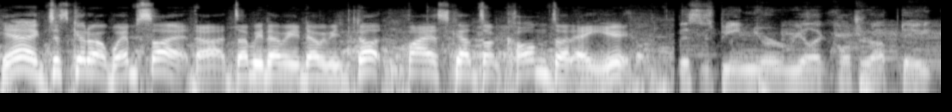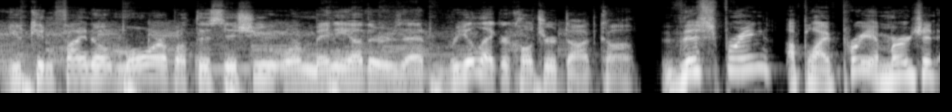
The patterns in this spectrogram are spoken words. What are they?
Yeah, just go to our website, uh, www.bioscout.com.au. This has been your Real Agriculture Update. You can find out more about this issue or many others at realagriculture.com. This spring, apply pre-emergent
